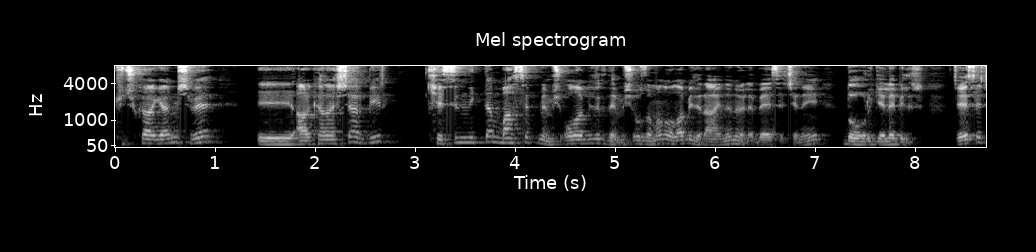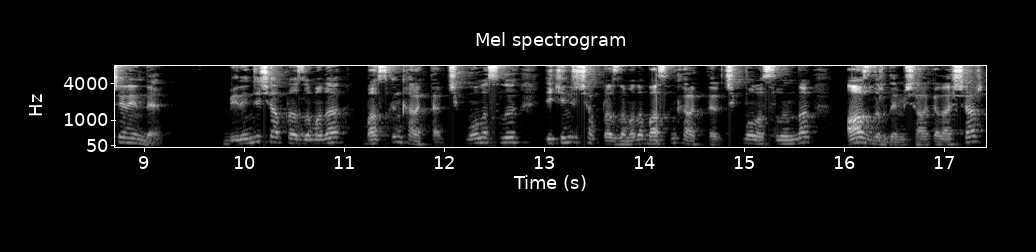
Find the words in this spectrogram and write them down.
küçük a gelmiş ve e, arkadaşlar bir kesinlikten bahsetmemiş. Olabilir demiş. O zaman olabilir. Aynen öyle. B seçeneği doğru gelebilir. C seçeneğinde birinci çaprazlamada baskın karakter çıkma olasılığı, ikinci çaprazlamada baskın karakter çıkma olasılığından azdır demiş arkadaşlar.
